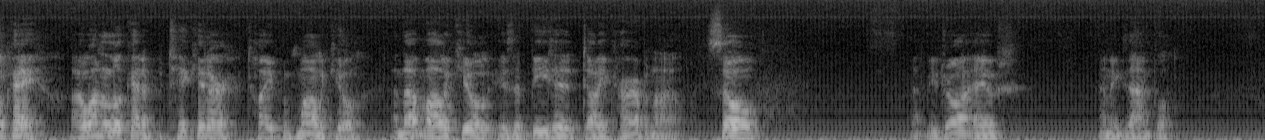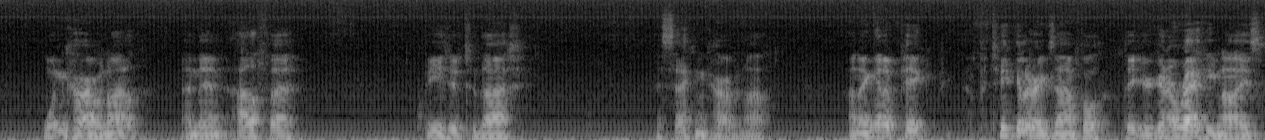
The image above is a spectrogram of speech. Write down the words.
Okay, I want to look at a particular type of molecule, and that molecule is a beta dicarbonyl. So, let me draw out an example. One carbonyl, and then alpha, beta to that, a second carbonyl. And I'm going to pick a particular example that you're going to recognize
